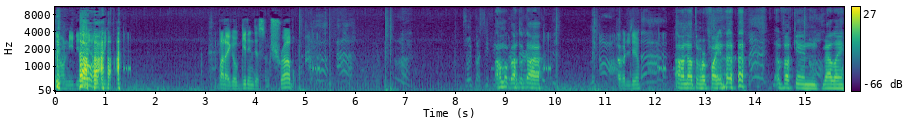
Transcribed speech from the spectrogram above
I don't need this shit on me. But I go get into some trouble. I'm about to die. What'd you do? Oh, nothing. We're fighting a, a fucking valet.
